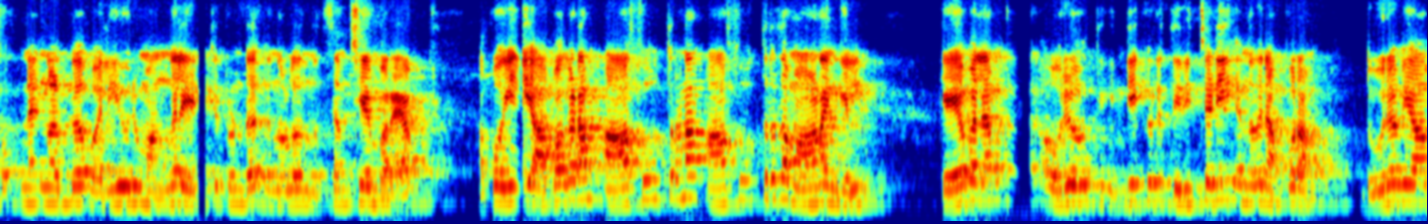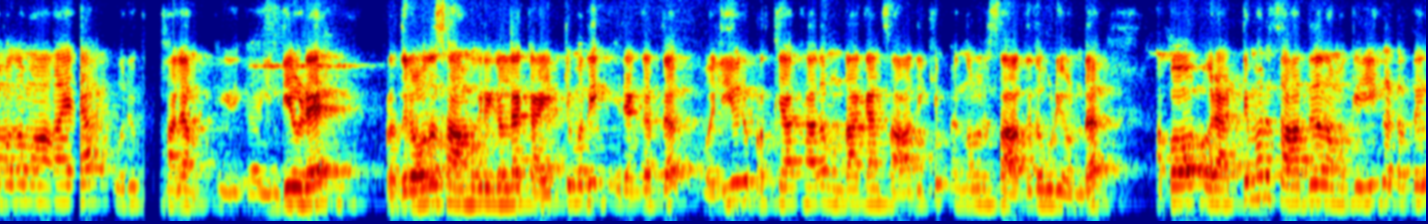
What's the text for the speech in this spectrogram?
സ്വപ്നങ്ങൾക്ക് വലിയൊരു മങ്ങലേറ്റിട്ടുണ്ട് എന്നുള്ളത് നിസ്സംശയം പറയാം. അപ്പോൾ ഈ അപകടം ആസൂത്രണ ആസൂത്രിതമാണെങ്കിൽ കേവലം ഒരു ഇന്ത്യയ്ക്ക് ഒരു തിരിച്ചടി എന്നതിനപ്പുറം ദൂരവ്യാപകമായ ഒരു ഫലം ഇന്ത്യയുടെ പ്രതിരോധ സാമഗ്രികളുടെ കയറ്റുമതി രംഗത്ത് വലിയൊരു പ്രത്യാഘാതം ഉണ്ടാക്കാൻ സാധിക്കും എന്നുള്ളൊരു സാധ്യത കൂടിയുണ്ട്. അപ്പോൾ ഒരു അട്ടിമറി സാധ്യത നമുക്ക് ഈ ഘട്ടത്തിൽ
